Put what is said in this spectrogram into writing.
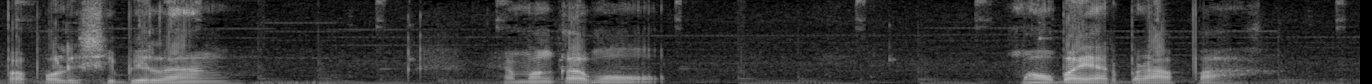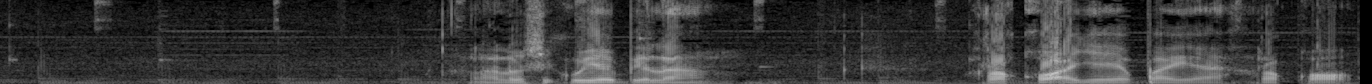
Pak Polisi bilang, "Emang kamu mau bayar berapa?" Lalu si Kuya bilang, "Rokok aja ya, Pak ya, rokok."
